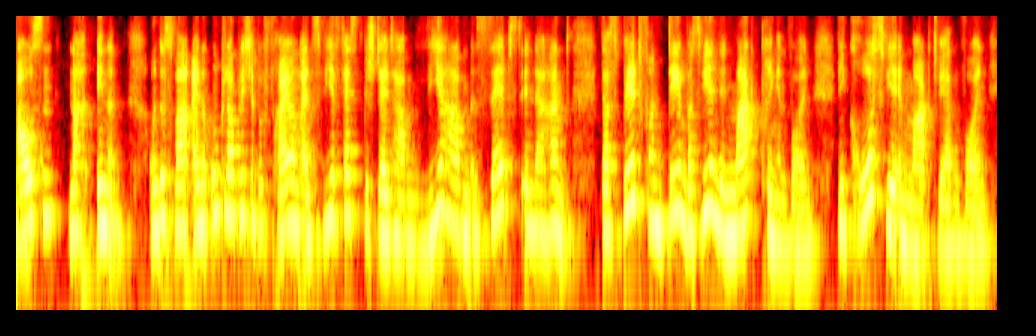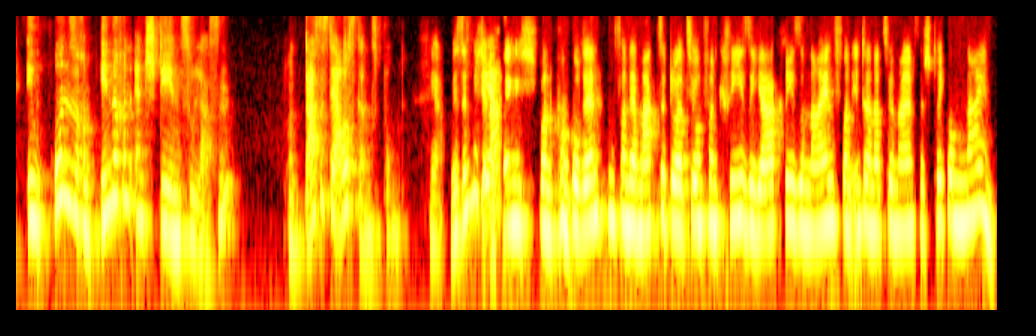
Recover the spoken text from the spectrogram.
außen nach innen. Und es war eine unglaubliche Befreiung, als wir festgestellt haben, wir haben es selbst in der Hand. Das Bild von dem, was wir in den Markt bringen wollen, wie groß wir im Markt werden wollen, in unserem Inneren entstehen zu lassen. Und das ist der Ausgangspunkt. Ja, wir sind nicht ja. abhängig von Konkurrenten, von der Marktsituation, von Krise, ja, Krise, nein, von internationalen Verstrickungen, nein.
